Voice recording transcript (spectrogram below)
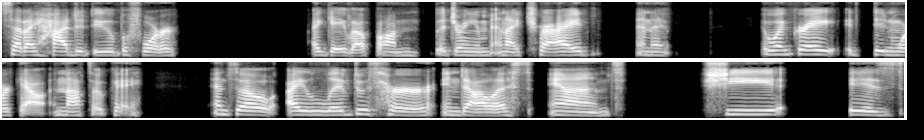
said I had to do before I gave up on the dream and I tried and it it went great. It didn't work out and that's okay. And so I lived with her in Dallas and she is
